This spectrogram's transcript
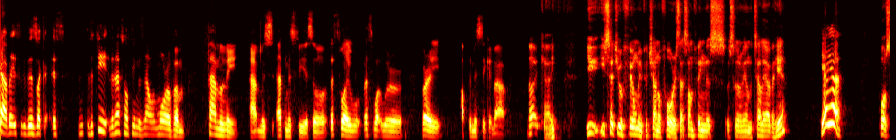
yeah basically there's like it's the team the national team is now more of a family atmos- atmosphere so that's why that's what we're very optimistic about Okay. You you said you were filming for Channel Four. Is that something that's, that's going to be on the telly over here? yeah yeah What's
